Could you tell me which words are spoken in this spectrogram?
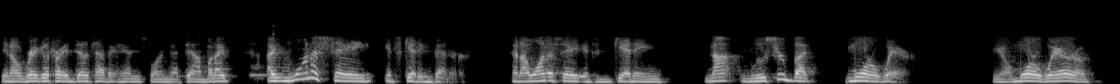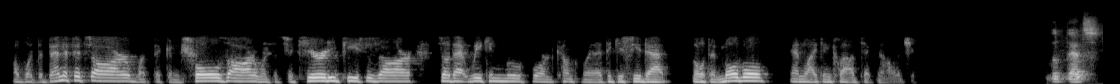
you know, regulatory does have a hand in slowing that down. But I, I want to say it's getting better. And I want to say it's getting not looser, but more aware. You know, more aware of, of what the benefits are, what the controls are, what the security pieces are, so that we can move forward comfortably. I think you see that both in mobile and like in cloud technology. Look, that's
